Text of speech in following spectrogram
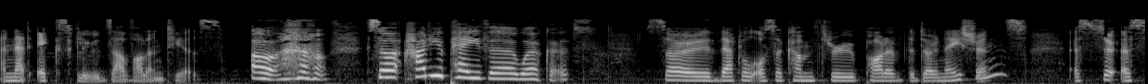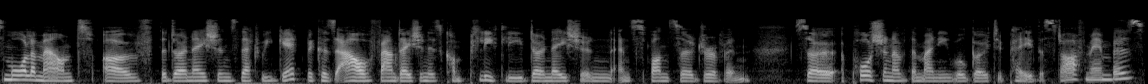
And that excludes our volunteers. Oh, so how do you pay the workers? So that will also come through part of the donations, a, a small amount of the donations that we get because our foundation is completely donation and sponsor driven. So a portion of the money will go to pay the staff members,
